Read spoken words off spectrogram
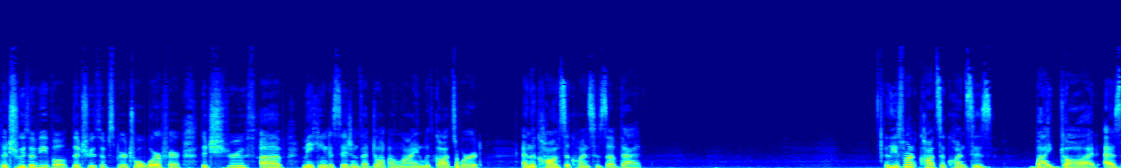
the truth of evil, the truth of spiritual warfare, the truth of making decisions that don't align with God's word, and the consequences of that. These weren't consequences by God as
